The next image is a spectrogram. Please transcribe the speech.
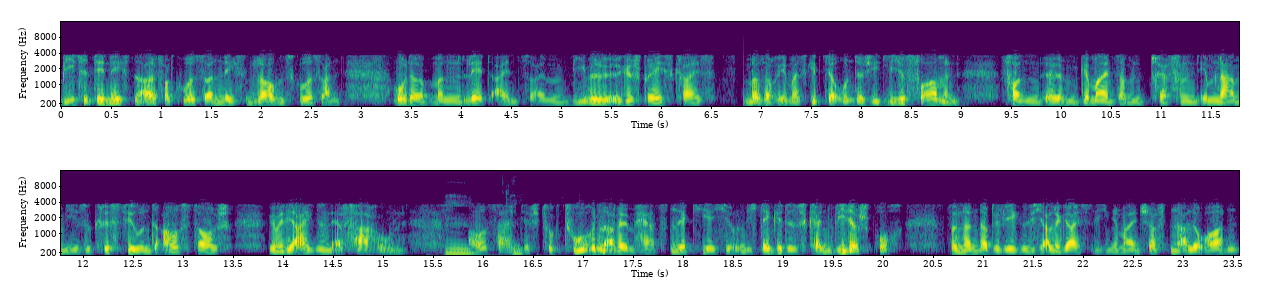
bietet den nächsten Alpha-Kurs an, nächsten Glaubenskurs an oder man lädt ein zu einem Bibelgesprächskreis was auch immer. Es gibt ja unterschiedliche Formen von ähm, gemeinsamen Treffen im Namen Jesu Christi und Austausch über die eigenen Erfahrungen. Mhm. Außerhalb der Strukturen, aber im Herzen der Kirche. Und ich denke, das ist kein Widerspruch, sondern da bewegen sich alle geistlichen Gemeinschaften, alle Orden.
